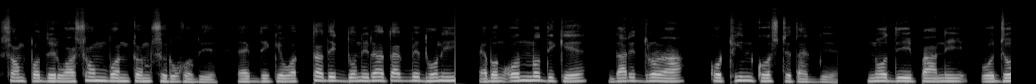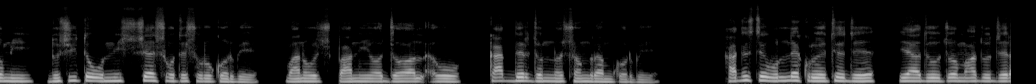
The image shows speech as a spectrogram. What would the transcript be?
সম্পদের অসম বন্টন শুরু হবে। একদিকে অত্যাধিক ধনীরা থাকবে ধনী এবং অন্যদিকে দারিদ্ররা কঠিন কষ্টে থাকবে। নদী, পানি ও জমি দূষিত ও নিঃশ্বাস হতে শুরু করবে। মানুষ পানীয় জল ও খাদ্যের জন্য সংগ্রাম করবে। হাদিসে উল্লেখ রয়েছে যে ইয়াজুজ ও মাজুজের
